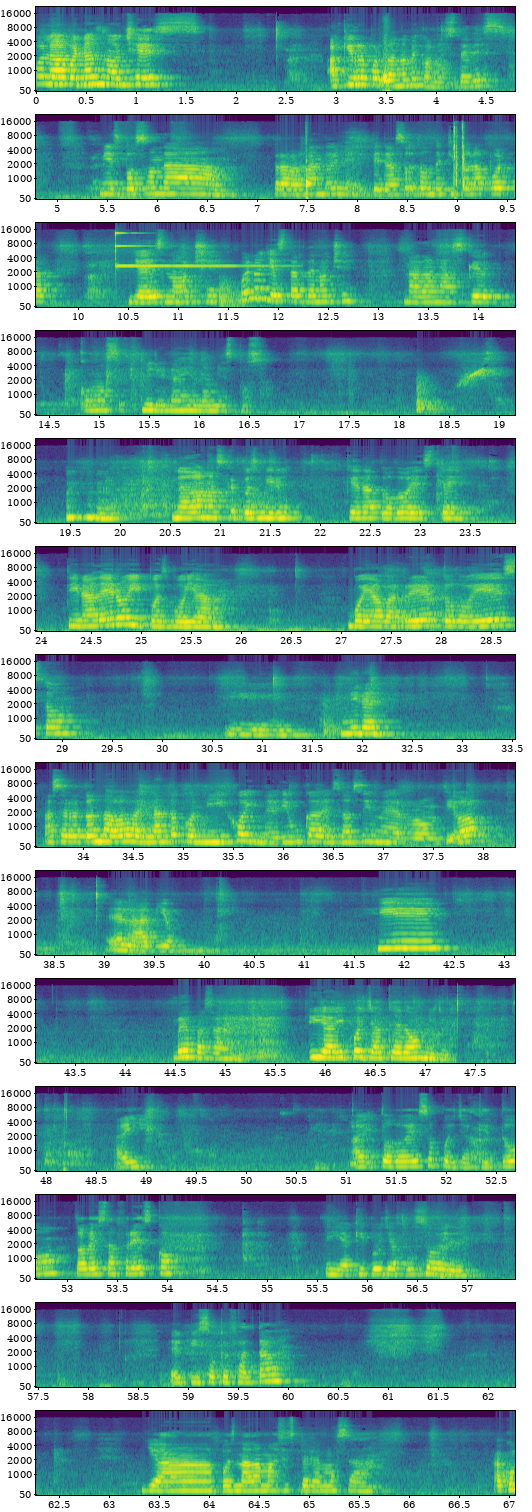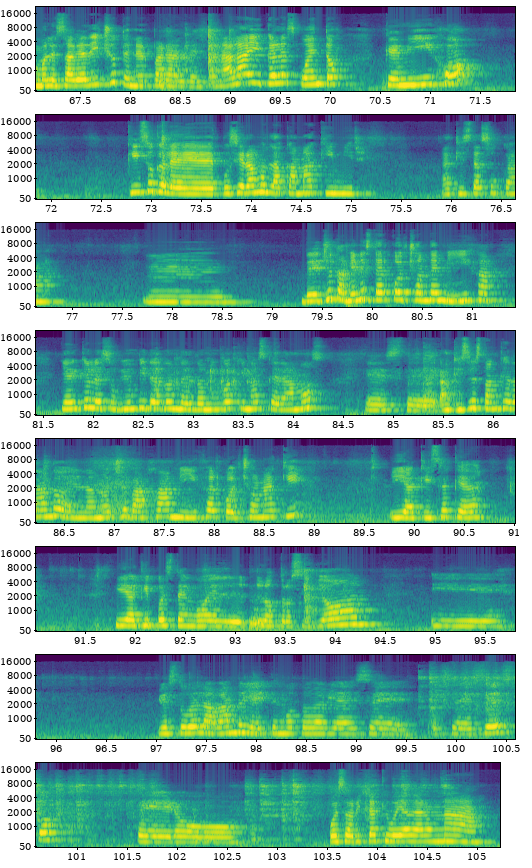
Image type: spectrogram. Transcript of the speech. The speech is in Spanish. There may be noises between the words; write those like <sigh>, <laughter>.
Hola, buenas noches. Aquí reportándome con ustedes. Mi esposo anda trabajando en el pedazo donde quitó la puerta. Ya es noche. Bueno, ya es tarde noche. Nada más que como se... Miren, ahí anda mi esposo. <laughs> Nada más que pues miren, queda todo este tiradero y pues voy a voy a barrer todo esto. Y miren, hace rato andaba bailando con mi hijo y me dio un cabezazo y me rompió el labio. Y voy a pasar. Y ahí pues ya quedó, miren. Ahí. Ahí todo eso pues ya quedó. Todavía está fresco. Y aquí pues ya puso el, el piso que faltaba. Ya pues nada más esperemos a, a como les había dicho, tener para el ventanal. Ay, ¿qué les cuento? Que mi hijo quiso que le pusiéramos la cama aquí, miren. Aquí está su cama. Mm, de hecho, también está el colchón de mi hija. Ya que le subí un video donde el domingo aquí nos quedamos. Este, aquí se están quedando. En la noche baja mi hija el colchón aquí. Y aquí se quedan. Y aquí pues tengo el, el otro sillón. Y yo estuve lavando y ahí tengo todavía ese, ese cesto. Pero pues ahorita que voy a dar una,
